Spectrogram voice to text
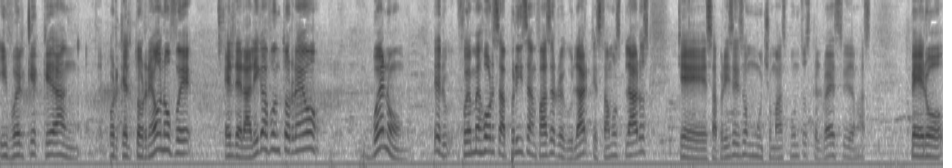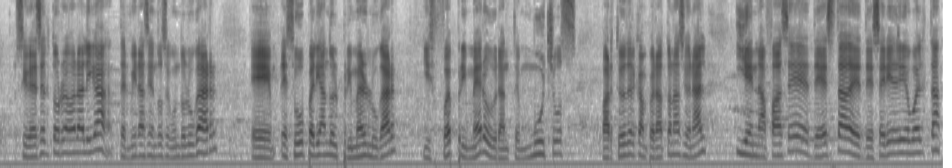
y fue el que quedan? Porque el torneo no fue, el de la liga fue un torneo bueno, fue mejor Saprissa en fase regular, que estamos claros que Saprissa hizo mucho más puntos que el resto y demás. Pero si ves el torneo de la liga, termina siendo segundo lugar, eh, estuvo peleando el primer lugar y fue primero durante muchos partidos del campeonato nacional y en la fase de esta de, de serie de vuelta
